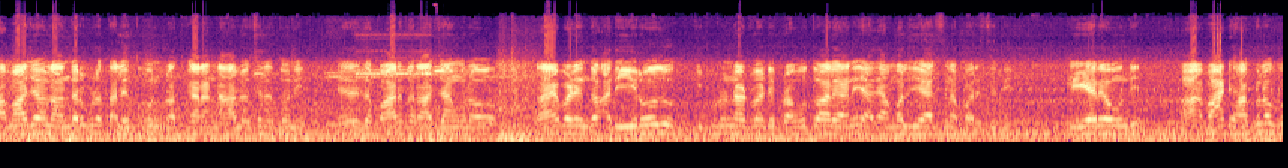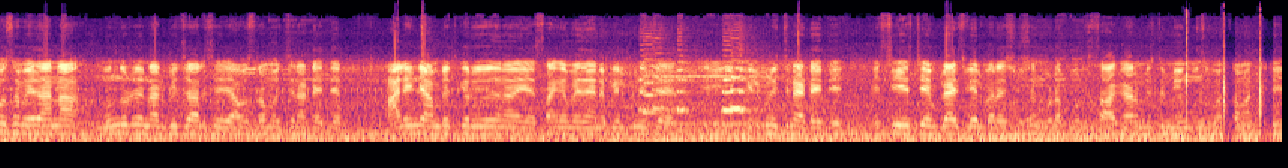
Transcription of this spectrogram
సమాజంలో అందరూ కూడా తలెత్తుకుని బ్రతకాలన్న ఆలోచనతోని ఏదైతే భారత రాజ్యాంగంలో రాయబడిందో అది ఈరోజు ఇప్పుడున్నటువంటి ప్రభుత్వాలు కానీ అది అమలు చేయాల్సిన పరిస్థితి క్లియర్గా ఉంది. వాటి హక్కుల కోసం ఏదైనా ముందు నడిపించాల్సిన అవసరం వచ్చినట్టయితే ఆల్ ఇండియా అంబేద్కర్ యోజన సంఘం ఏదైనా పిలుపునిచ్చే పిలుపునిచ్చినట్టయితే SC ST employees welfare association కూడా పూర్తి సహకారం ఇస్తూ మేము ముందుకు వస్తామని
